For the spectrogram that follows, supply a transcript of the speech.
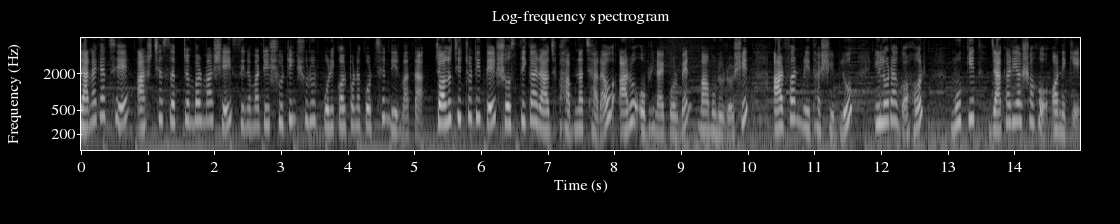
জানা গেছে, আসছে সেপ্টেম্বর মাসেই সিনেমাটির শুটিং শুরুর পরিকল্পনা করছেন নির্মাতা। চলচ্চিত্রটিতে স্বস্তিকা রাজ ভাবনা ছাড়াও আরও অভিনয় করবেন মামুনুর রশিদ, আরফান মৃধা শিবলু, ইলোরা গহর, মুকিত জাকারিয়া সহ অনেকে।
